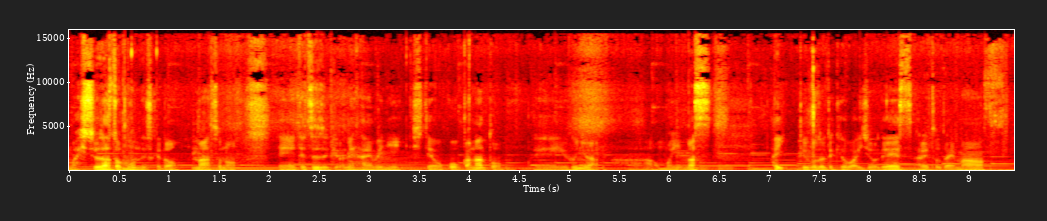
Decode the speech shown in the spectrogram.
まあ、必要だと思うんですけど、まあそのえー、手続きをね早めにしておこうかなというふうには思います。はいということで今日は以上です。ありがとうございます。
